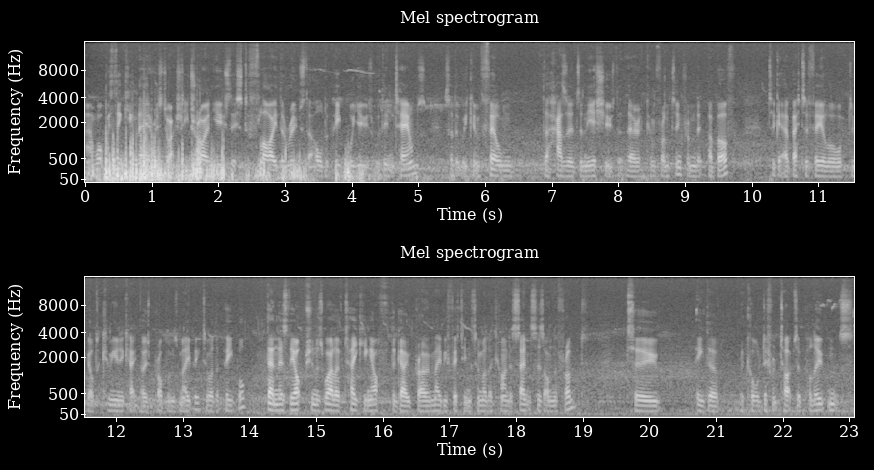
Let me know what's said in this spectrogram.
and what we're thinking there is to actually try and use this to fly the routes that older people use within towns so that we can film the hazards and the issues that they're confronting from above to get a better feel or to be able to communicate those problems maybe to other people. Then there's the option as well of taking off the GoPro and maybe fitting some other kind of sensors on the front to either record different types of pollutants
